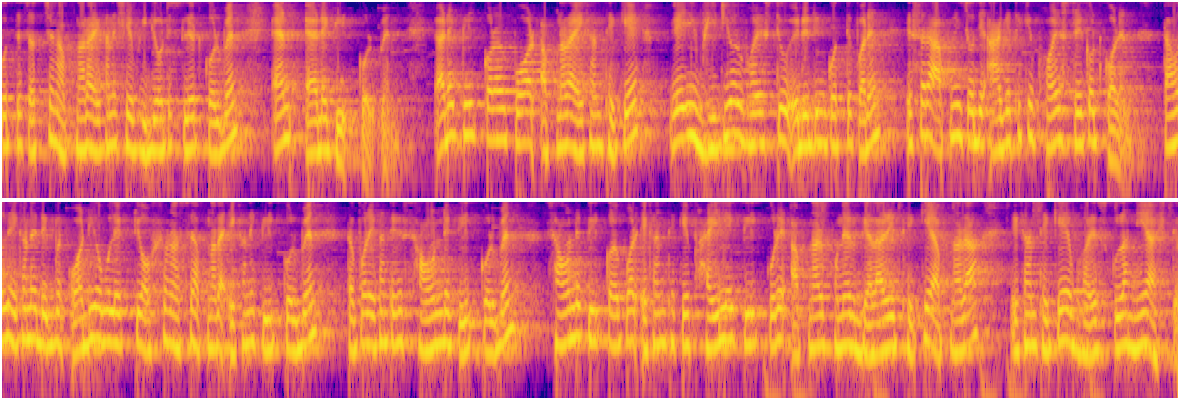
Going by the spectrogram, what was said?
করতে চাচ্ছেন, আপনারা এখানে সেই ভিডিওটি সিলেক্ট করবেন অ্যান্ড অ্যাডে ক্লিক করবেন। অ্যাডে ক্লিক করার পর আপনারা এখান থেকে এই ভিডিওর ভয়েসটিও এডিটিং করতে পারেন। এছাড়া আপনি যদি আগে থেকে ভয়েস রেকর্ড করেন তাহলে এখানে দেখবেন অডিও বলে একটি অপশন আছে, আপনারা এখানে ক্লিক করবেন, তারপর এখান থেকে সাউন্ডে ক্লিক করবেন। সাউন্ডে ক্লিক করার পর এখান থেকে ফাইলে ক্লিক করে আপনার ফোনের গ্যালারি থেকে আপনারা এখান থেকে ভয়েসগুলো নিয়ে আসতে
